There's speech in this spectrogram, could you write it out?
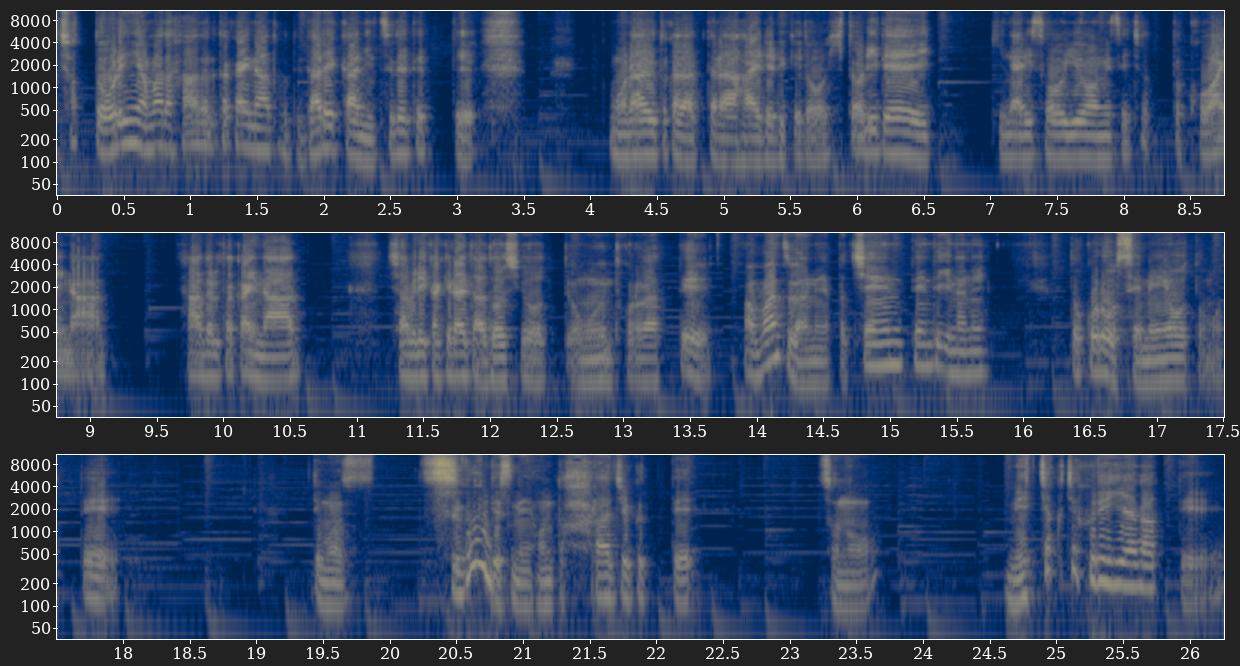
ちょっと俺にはまだハードル高いなと思って誰かに連れてってもらうとかだったら入れるけど、一人でいきなりそういうお店ちょっと怖いな、ハードル高いな、喋りかけられたらどうしようって思うところがあって、まあ、まずはね、やっぱチェーン店的なね、ところを攻めようと思って、でも、すごいんですね、ほんと原宿って。その、めちゃくちゃ古着屋があって、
